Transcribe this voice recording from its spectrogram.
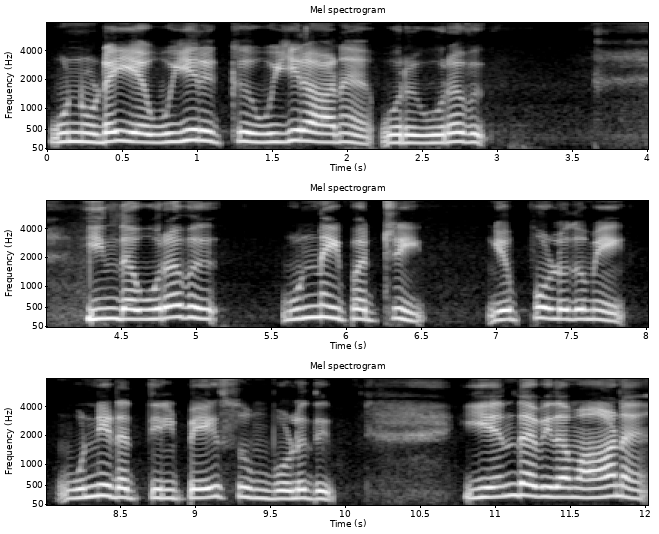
உன்னுடைய உயிருக்கு உயிரான ஒரு உறவு. இந்த உறவு உன்னை பற்றி எப்பொழுதுமே உன்னிடத்தில் பேசும் பொழுது எந்த விதமான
